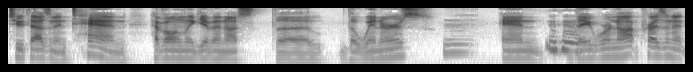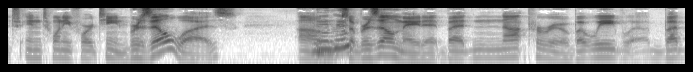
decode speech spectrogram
2010 have only given us the the winners, and they were not present at, in 2014. Brazil was. Um, So Brazil made it, but not Peru. But we, but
